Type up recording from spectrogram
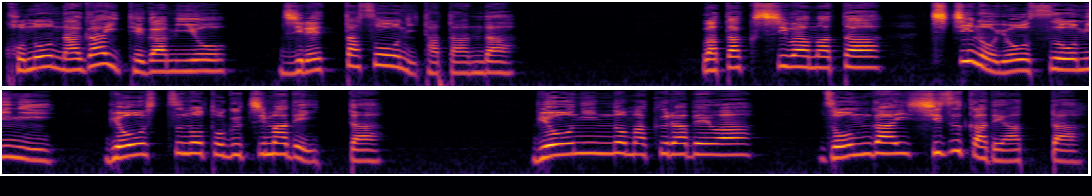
この長い手紙をじれったそうに畳んだ。私はまた父の様子を見に病室の戸口まで行った。病人の枕辺は存外静かであった。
